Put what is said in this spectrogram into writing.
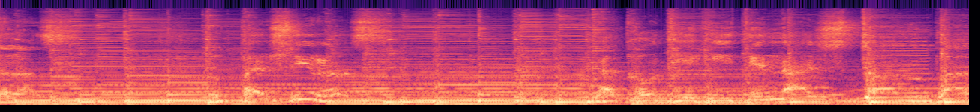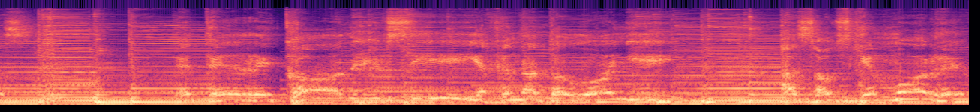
за нас. Тут перший раз, так от який ти наш Донбас, терикони всі, як на долоні, Азовське море,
